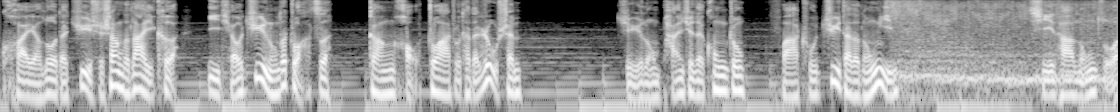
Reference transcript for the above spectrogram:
快要落在巨石上的那一刻，一条巨龙的爪子刚好抓住他的肉身。巨龙盘旋在空中，发出巨大的龙吟。其他龙族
